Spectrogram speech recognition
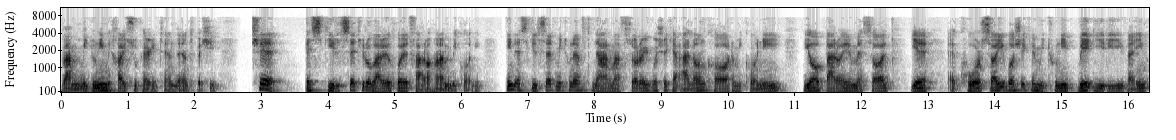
و می‌دونی می‌خوای superintendent بشی چه skill set ی رو برای خودت فراهم می‌کنی؟ این skill set می‌تونه نرم افزارایی باشه که الان کار می‌کنی یا برای مثال یه course ایی باشه که می‌تونی بگیری و این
